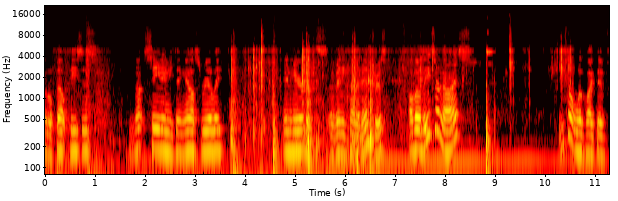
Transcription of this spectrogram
Little felt pieces. Not seeing anything else really in here that's of any kind of interest. Although these are nice. These don't look like they've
